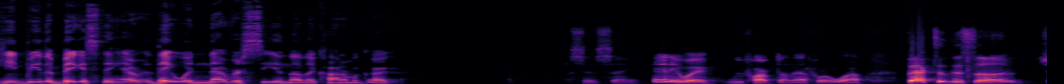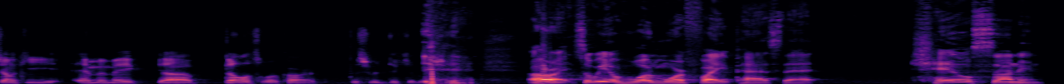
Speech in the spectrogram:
he'd be the biggest thing ever. They would never see another Conor McGregor. That's insane. Anyway, we've harped on that for a while. Back to this uh, junky MMA uh, Bellator card. This ridiculous shit. All right, so we have one more fight past that. Chael Sonnen,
